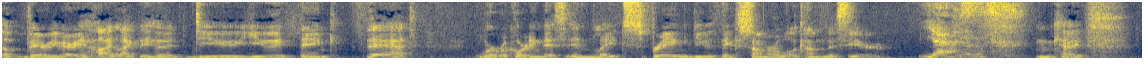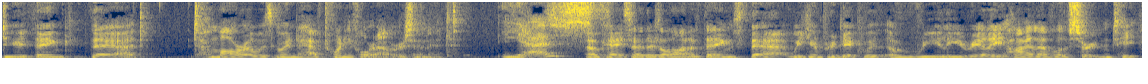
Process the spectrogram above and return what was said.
a very very high likelihood do you think that we're recording this in late spring do you think summer will come this year Yes. okay do you think that tomorrow is going to have 24 hours in it Yes. okay so there's a lot of things that we can predict with a really really high level of certainty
